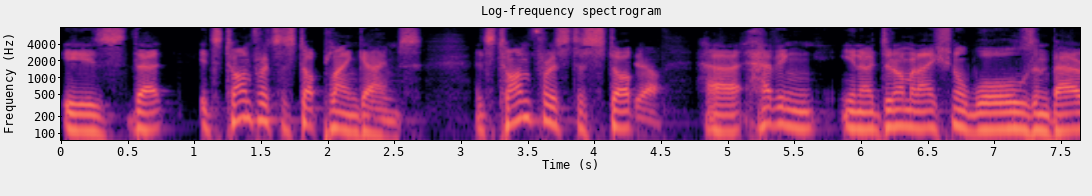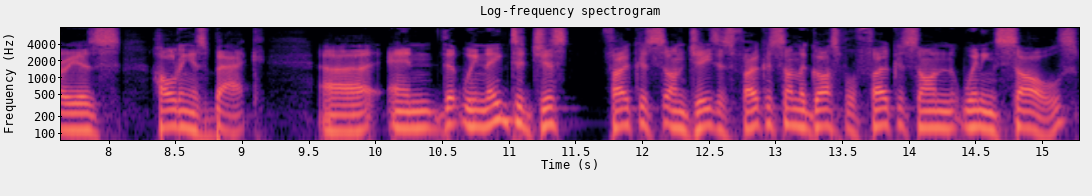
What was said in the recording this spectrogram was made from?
is that it's time for us to stop playing games. It's time for us to stop Yeah. uh, having, you know, denominational walls and barriers holding us back, uh, and that we need to just focus on Jesus, focus on the gospel, focus on winning souls.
